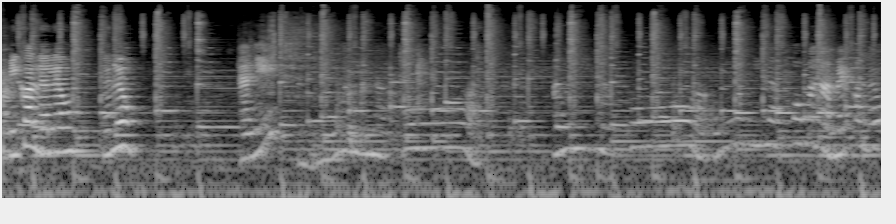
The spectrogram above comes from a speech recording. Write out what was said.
มาหามิก่อนเร็วเร็วเร็วๆอันนี้ออันนี้รักพ่ออันนี้รักพ่อมาหาแม่ก่อนเร็ว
